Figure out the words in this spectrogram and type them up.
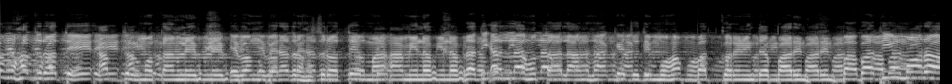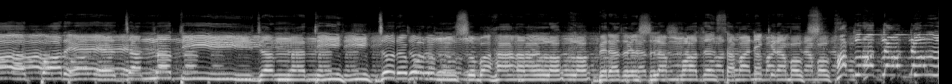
এবং হজরতে আব্দুল মোতালিব এবং বেরাদর হজরতে মা আমিন রাদি আল্লাহ তালাকে যদি মোহাম্মত করে নিতে পারেন, বাবাজি মরার পরে জান্নাতি জান্নাতি। জোরে বলুন সুবহানাল্লাহ। বেরাদর ইসলাম মাদান সামানি কিরাম হযরত আব্দুল্লাহ রাদিয়াল্লাহু তাআলা আনহু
